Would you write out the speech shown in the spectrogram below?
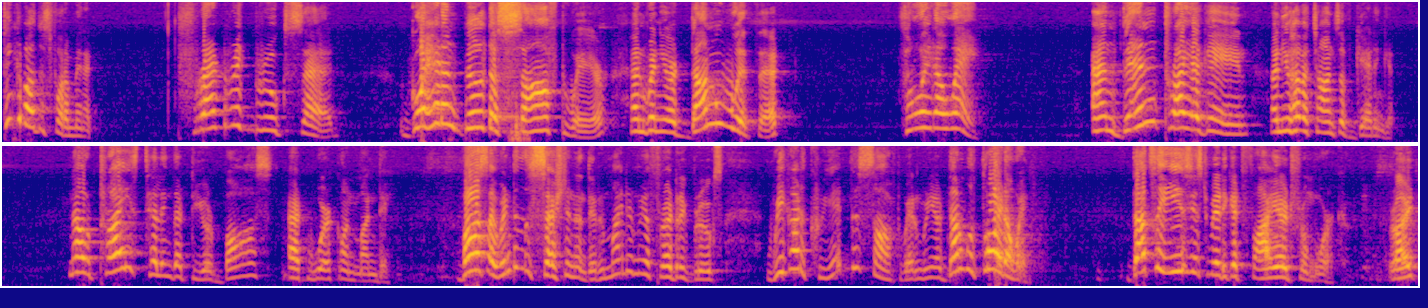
Think about this for a minute. Frederick Brooks said, go ahead and build a software, and when you're done with it, throw it away and then try again, and you have a chance of getting it. Now, try telling that to your boss at work on Monday. Boss, I went to the session and they reminded me of Frederick Brooks. We got to create this software, and when you're done, we'll throw it away. That's the easiest way to get fired from work, right?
